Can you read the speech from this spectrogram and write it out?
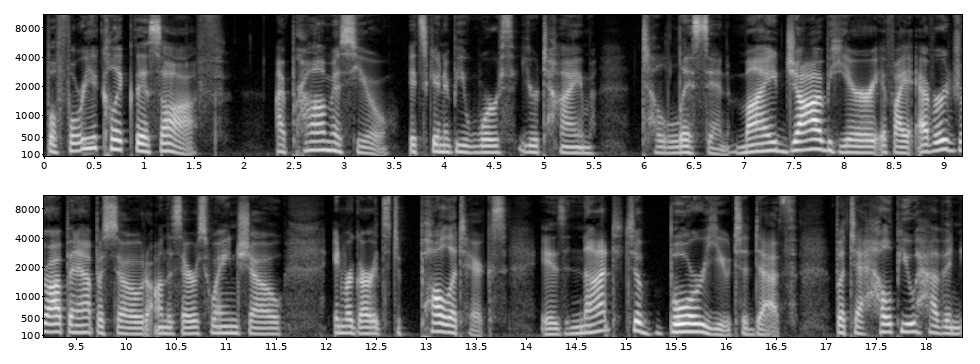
Before you click this off, I promise you it's going to be worth your time to listen. My job here, if I ever drop an episode on the Sarah Swain show in regards to politics, is not to bore you to death, but to help you have an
